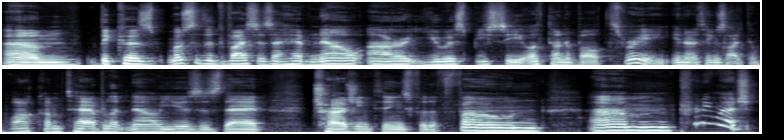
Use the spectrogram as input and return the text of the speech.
Um, because most of the devices I have now are USB-C or Thunderbolt 3. You know, things like the Wacom tablet now uses that, charging things for the phone, um, pretty much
